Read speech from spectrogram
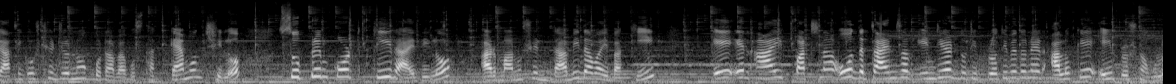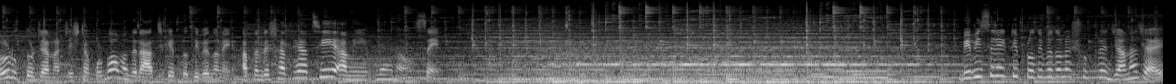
জাতিগোষ্ঠীর জন্য কোটা ব্যবস্থা কেমন ছিল, সুপ্রিম কোর্ট কি রায় দিল, আর মানুষের দাবি দাওয়াই বা কি? এএনআই, পাটনা ও দ্য টাইমস অফ ইন্ডিয়ার দুটি প্রতিবেদনের আলোকে এই প্রশ্নগুলোর উত্তর জানার চেষ্টা করব আমাদের আজকের প্রতিবেদনে। আপনাদের সাথে আছি আমি মোহনা হোসেন। বিবিসির একটি প্রতিবেদনের সূত্রে জানা যায়,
